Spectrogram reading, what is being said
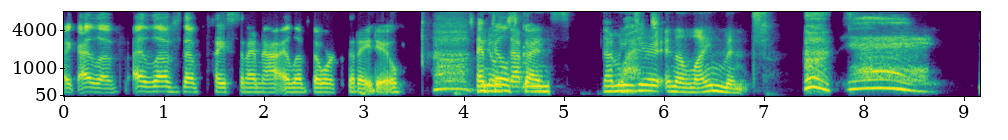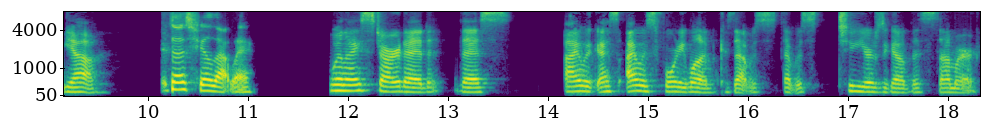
Like I love, I love the place that I'm at. I love the work that I do. it feels that good. Means, that means what? you're in alignment. Yay. Yeah. It does feel that way. When I started this, I would guess I was 41 because that was that was two years ago this summer.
